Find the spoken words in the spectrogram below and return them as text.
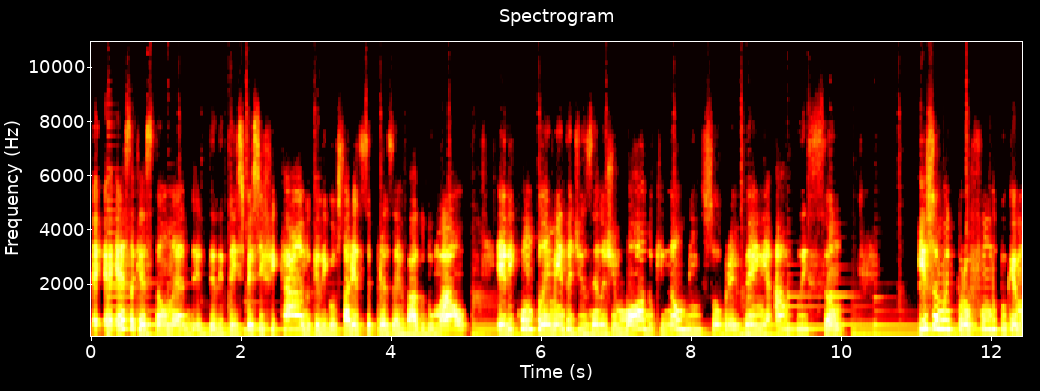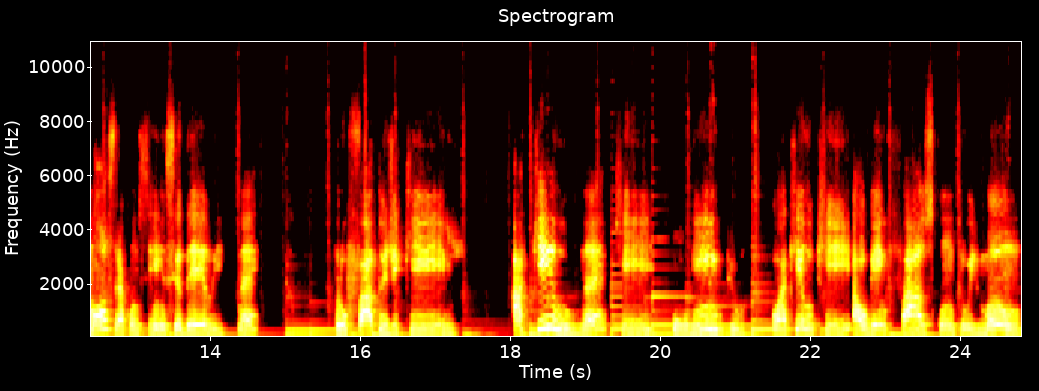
é, é, essa questão, né, dele ter especificado que ele gostaria de ser preservado do mal, ele complementa dizendo de modo que não me sobrevenha aflição. Isso é muito profundo porque mostra a consciência dele, né, para o fato de que aquilo, né, que o ímpio ou aquilo que alguém faz contra o irmão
